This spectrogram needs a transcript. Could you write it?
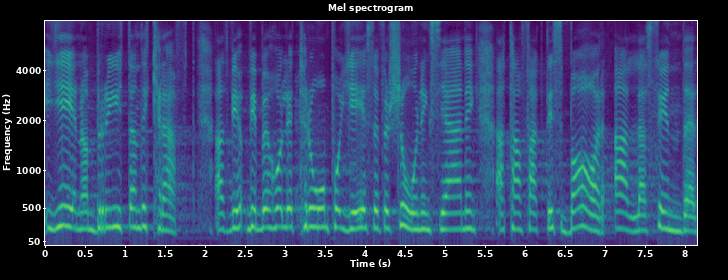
genombrytande kraft Att vi, vi behåller tron på Jesu försoningsgärning, att han faktiskt bar alla synder,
